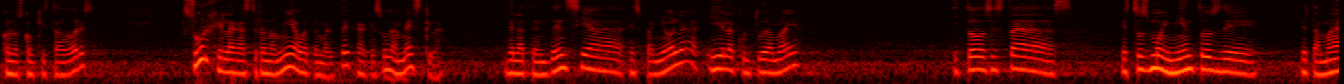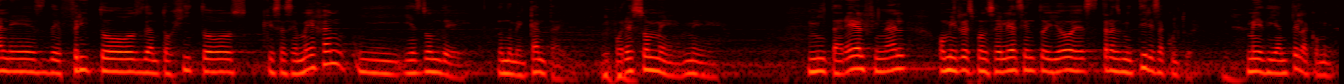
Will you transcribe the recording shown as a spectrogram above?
con los conquistadores, surge la gastronomía guatemalteca, que es una mezcla de la tendencia española y de la cultura maya. Y todos estas, estos movimientos de, tamales, de fritos, de antojitos que se asemejan y, es donde, donde me encanta. Y, por eso me, mi tarea al final o mi responsabilidad, siento yo, es transmitir esa cultura mediante la comida.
